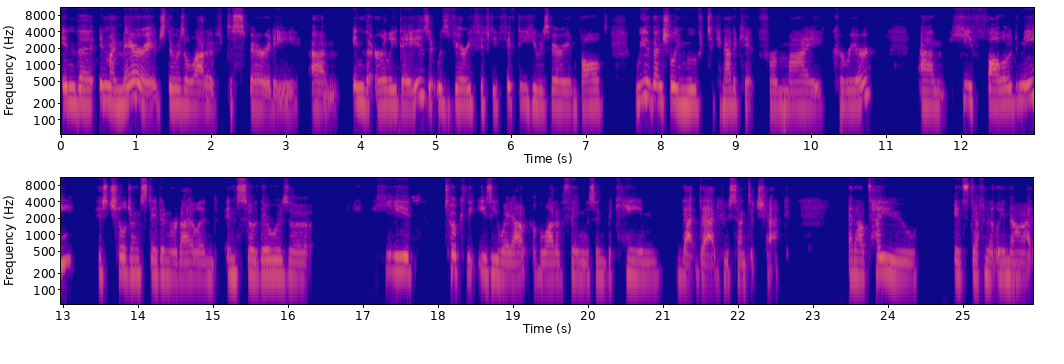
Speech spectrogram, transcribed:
In the in my marriage there was a lot of disparity um, in the early days it was very 50-50 he was very involved. We eventually moved to connecticut for my career. Um, he followed me his children stayed in rhode island and so there was a he took the easy way out of a lot of things and became that dad who sent a check. And i'll tell you it's definitely not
